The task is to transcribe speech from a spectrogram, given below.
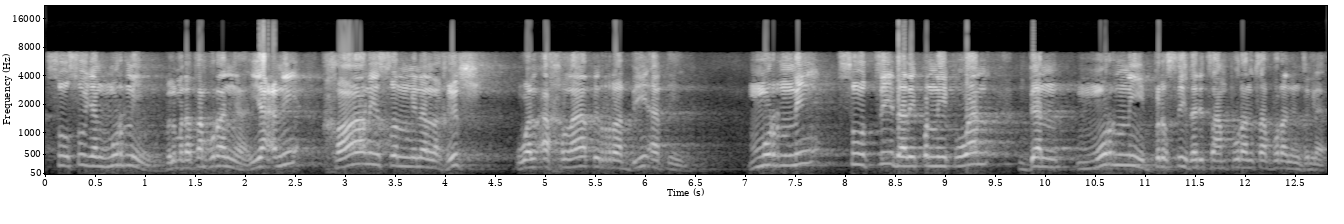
Susu yang murni, belum ada campurannya, yakni khalisun minal ghish wal akhlaqir radiati. Murni suci dari penipuan dan murni bersih dari campuran-campuran yang jelek.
